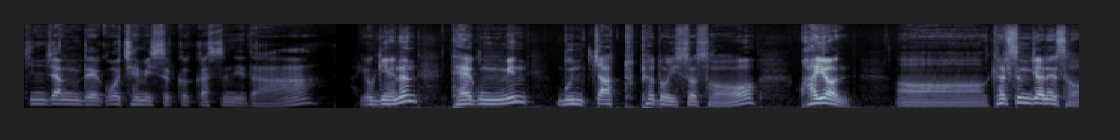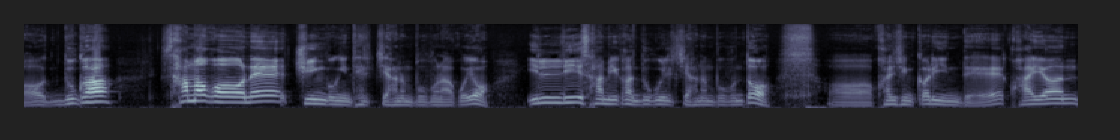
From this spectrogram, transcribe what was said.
긴장되고 재밌을 것 같습니다. 여기에는 대국민 문자 투표도 있어서 과연 어, 결승전에서 누가 3억 원의 주인공이 될지 하는 부분하고요. 1, 2, 3위가 누구일지 하는 부분도 어, 관심거리인데 과연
